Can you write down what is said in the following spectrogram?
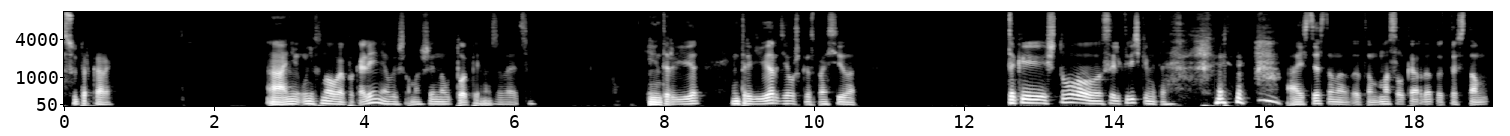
Суперкары. А они, у них новое поколение вышло, машина Утопия называется. И интервьюер, интервьюер девушка спросила, так и что с электричками-то? А, естественно, это muscle да, то, то есть там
